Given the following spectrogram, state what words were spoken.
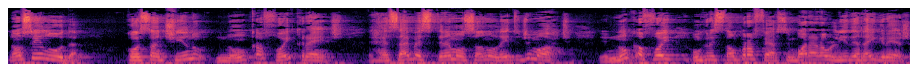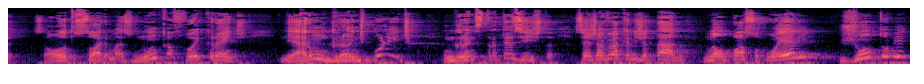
Não se iluda. Constantino nunca foi crente recebe a extrema unção no leito de morte. Ele nunca foi um cristão professo, embora era o líder da igreja. Isso é outra história, mas nunca foi crente. Ele era um grande político, um grande estrategista. Você já viu aquele ditado? Não posso com ele, junto-me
